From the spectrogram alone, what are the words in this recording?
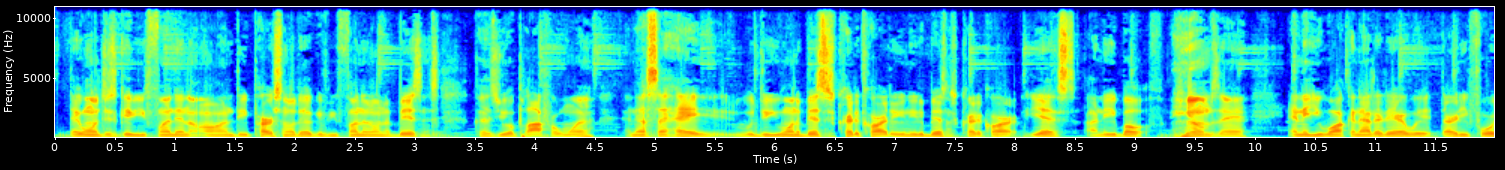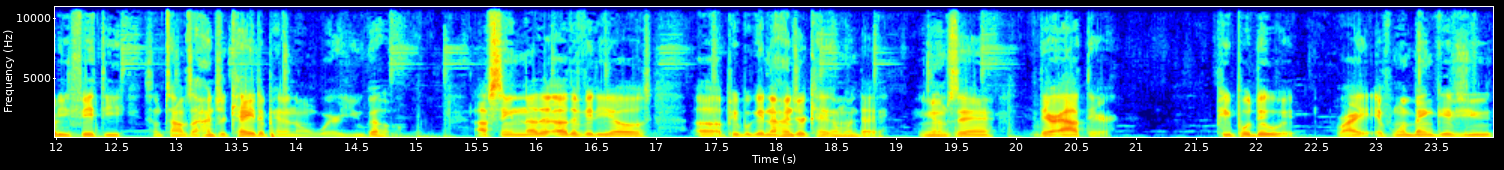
they won't just give you funding on the personal, they'll give you funding on the business because you apply for one and they'll say, hey, do you want a business credit card? Do you need a business credit card? Yes, I need both. You know what I'm saying? And then you walking out of there with 30, 40, 50, sometimes 100K, depending on where you go. I've seen other other videos, uh, people getting 100K in one day. You know what I'm saying? They're out there. People do it right? If one bank gives you,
